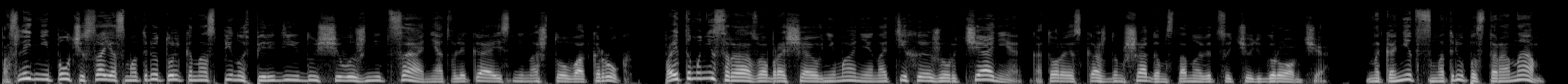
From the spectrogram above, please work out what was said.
Последние полчаса я смотрю только на спину впереди идущего жнеца, не отвлекаясь ни на что вокруг. Поэтому не сразу обращаю внимание на тихое журчание, которое с каждым шагом становится чуть громче. Наконец смотрю по сторонам,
